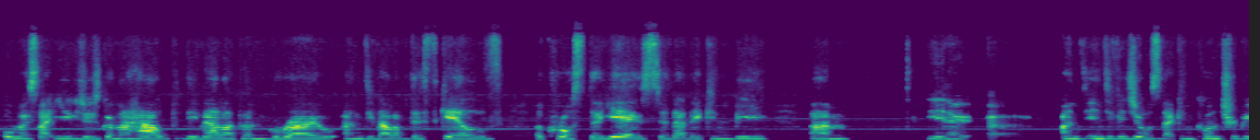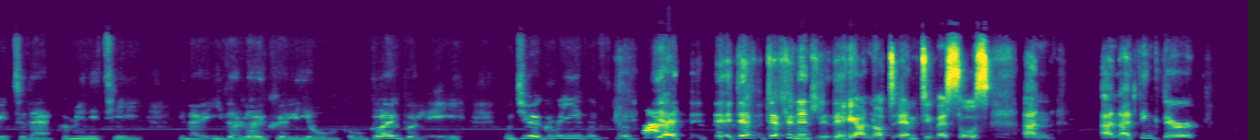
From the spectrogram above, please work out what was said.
almost like you're just going to help develop and grow and develop the skills across the years so that they can be, um, you know, uh, and individuals that can contribute to their community, you know, either locally or, or globally. Would you agree with, with that? Yeah, def- definitely they are not empty vessels. And, and I think they're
